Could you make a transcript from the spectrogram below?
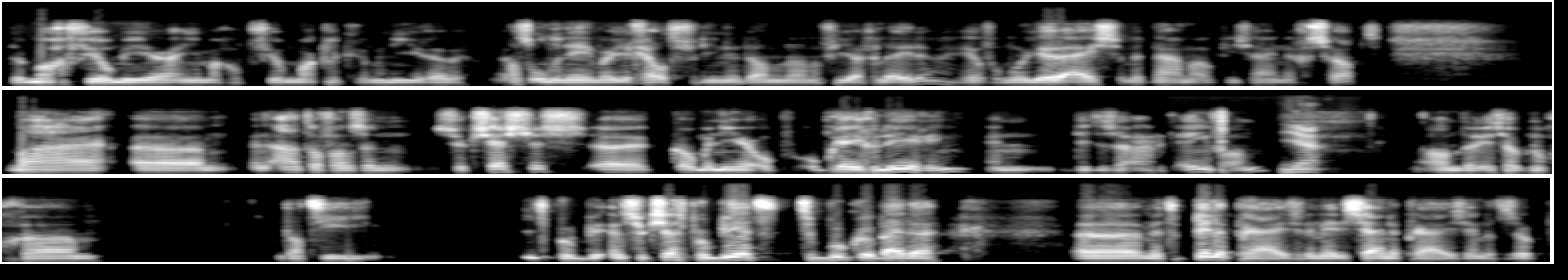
er mag veel meer en je mag op veel makkelijkere manieren als ondernemer je geld verdienen dan, dan vier jaar geleden. Heel veel milieueisen met name ook, die zijn geschrapt. Maar um, een aantal van zijn succesjes uh, komen neer op, op regulering. En dit is er eigenlijk één van. Ja. De ander is ook nog um, dat hij iets probeert, een succes probeert te boeken bij de, uh, met de pillenprijzen, de medicijnenprijzen. En dat is ook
